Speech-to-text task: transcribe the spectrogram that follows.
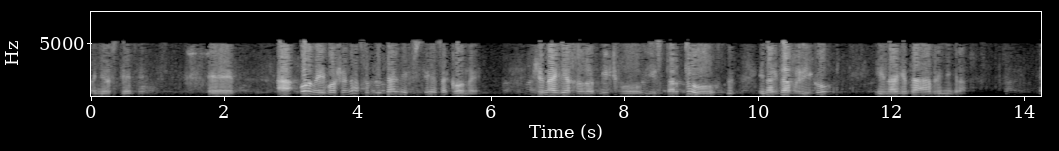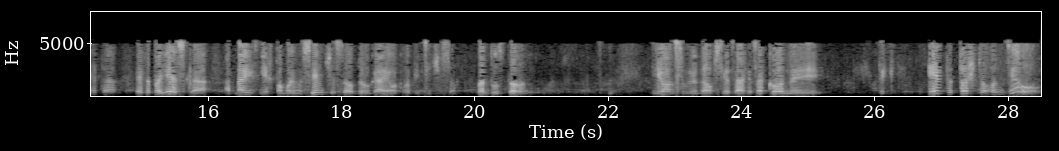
университете. Э, а он и его жена соблюдали все законы. Жена ехала в Микву из Тарту, иногда в Ригу, иногда в Ленинград. Это, это поездка, одна из них, по-моему, 7 часов, другая около 5 часов, в одну сторону. И он соблюдал все законы. Так это то, что он делал,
